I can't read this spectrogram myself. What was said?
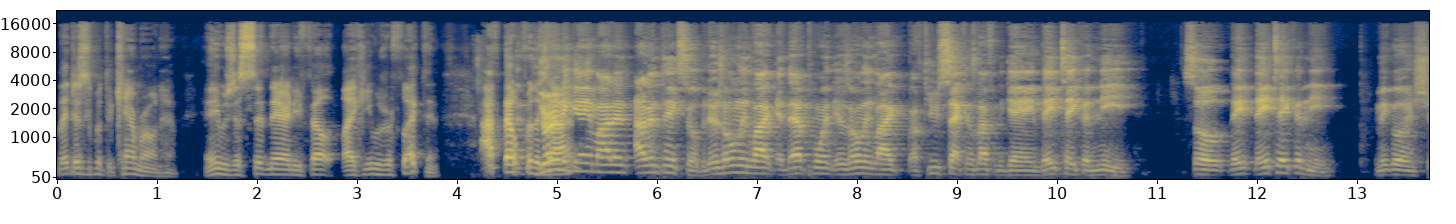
They just put the camera on him, and he was just sitting there, and he felt like he was reflecting. I felt for the During guy. the game, I didn't I didn't think so. But there's only like at that point, there's only like a few seconds left in the game. They take a knee. So they they take a knee. Let me go and sh-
